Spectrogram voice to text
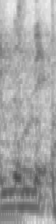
in the mix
